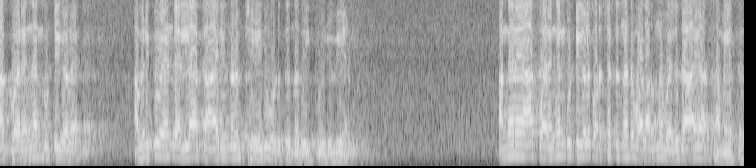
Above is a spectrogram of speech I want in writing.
ആ കുരങ്ങൻ കുട്ടികളെ അവർക്ക് വേണ്ട എല്ലാ കാര്യങ്ങളും ചെയ്തു കൊടുക്കുന്നത് ഈ കുരുവിയാണ്. അങ്ങനെ ആ കുരങ്ങൻ കുട്ടികൾ കുറച്ചൊക്കെ ഇങ്ങോട്ട് വളർന്ന് വലുതായ സമയത്ത്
